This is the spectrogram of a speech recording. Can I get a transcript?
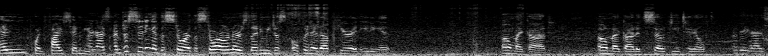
10.5 centimeters. Alright guys, I'm just sitting in the store. The store owner is letting me just open it up here and eating it. Oh my god. Oh my god, it's so detailed. Okay guys,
